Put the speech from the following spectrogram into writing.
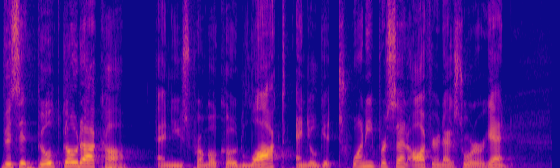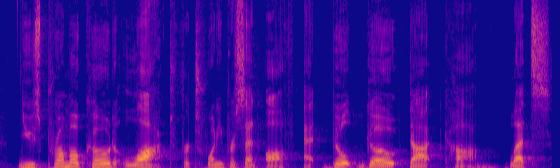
Visit builtgo.com and use promo code LOCKED, and you'll get 20% off your next order. Again, Use promo code LOCKED for 20% off at builtgo.com. Let's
